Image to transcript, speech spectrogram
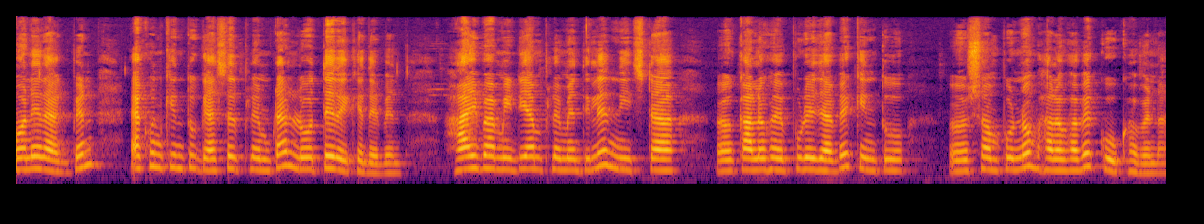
মনে রাখবেন, এখন কিন্তু গ্যাসের ফ্লেমটা লোতে রেখে দেবেন। হাই বা মিডিয়াম ফ্লেমে দিলে নিচটা কালো হয়ে পুড়ে যাবে, কিন্তু সম্পূর্ণ ভালোভাবে কুক হবে না।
